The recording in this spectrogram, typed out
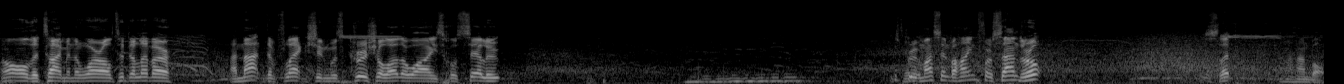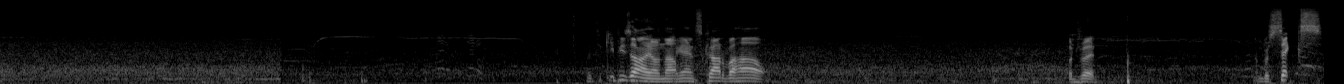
All the time in the world to deliver. And that deflection was crucial. Otherwise, Joselu Just Mass in behind for Sandro. Slip and a handball. But to keep his eye on that against Carvajal. Madrid. Number six.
